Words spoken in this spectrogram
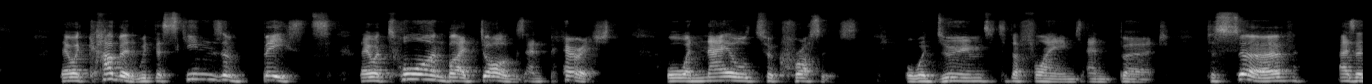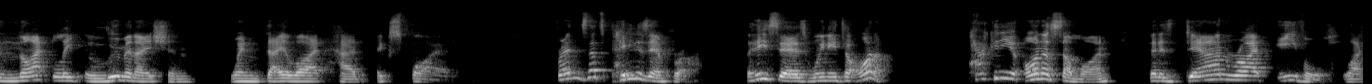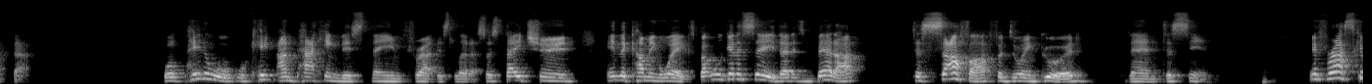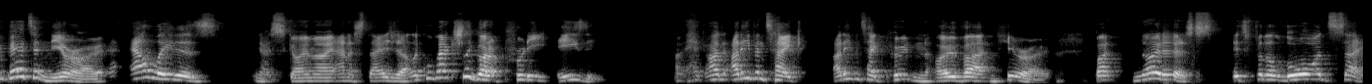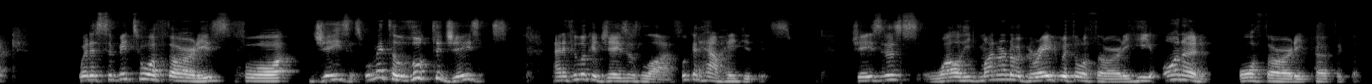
They were covered with the skins of beasts. They were torn by dogs and perished, or were nailed to crosses, or were doomed to the flames and burnt to serve as a nightly illumination when daylight had expired. Friends, that's Peter's emperor that he says we need to honor. How can you honor someone that is downright evil like that? Well, Peter will, will keep unpacking this theme throughout this letter. So stay tuned in the coming weeks. But we're going to see that it's better to suffer for doing good than to sin. If for us, compared to Nero, our leaders, you know, ScoMo, Annastacia, like we've actually got it pretty easy. Uh, heck, I'd, I'd even take I'd even take Putin over Nero. But notice it's for the Lord's sake. We're to submit to authorities for Jesus. We're meant to look to Jesus. And if you look at Jesus' life, look at how he did this. Jesus, while he might not have agreed with authority, he honored authority perfectly.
